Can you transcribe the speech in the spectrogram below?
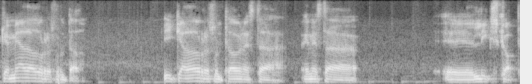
que me ha dado resultado. Y que ha dado resultado en esta, en esta eh, Leagues Cup.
